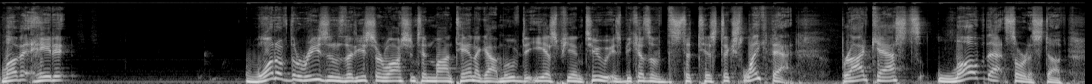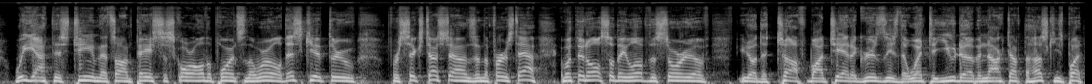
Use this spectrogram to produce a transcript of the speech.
love it, hate it. One of the reasons that Eastern Washington, Montana got moved to E ESPN2 is because of statistics like that. Broadcasts love that sort of stuff. We got this team that's on pace to score all the points in the world. This kid threw for six touchdowns in the first half. But then also they love the story of, you know, the tough Montana Grizzlies that went to UW and knocked off the Huskies. But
